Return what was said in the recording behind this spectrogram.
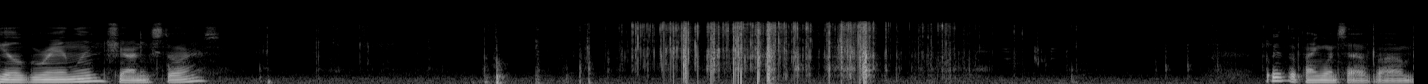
Mikael Granlund, Shining Stars. I believe the Penguins have, um,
